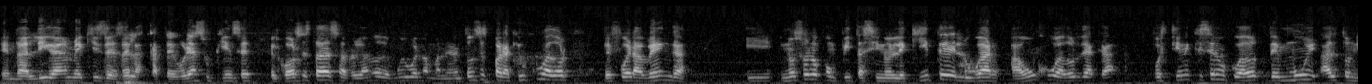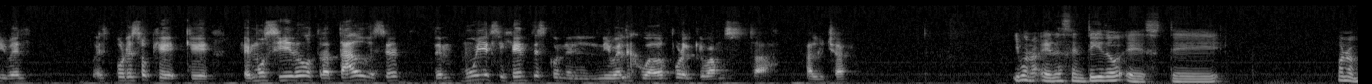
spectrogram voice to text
en, la Liga MX desde la categoría sub-15, el jugador se está desarrollando de muy buena manera. Entonces, para que un jugador de fuera venga y no solo compita, sino le quite el lugar a un jugador de acá, pues tiene que ser un jugador de muy alto nivel. Es por eso que, hemos sido tratado de ser de muy exigentes con el nivel de jugador por el que vamos a, luchar. Y bueno, en ese sentido, este. Bueno,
